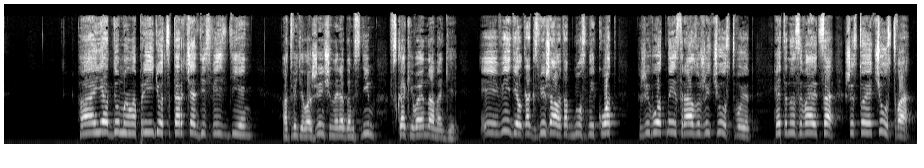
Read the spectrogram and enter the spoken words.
«А я думала, придется торчать здесь весь день», – ответила женщина рядом с ним, вскакивая на ноги. «И видел, как сбежал этот гнусный кот. Животные сразу же чувствуют. Это называется шестое чувство».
